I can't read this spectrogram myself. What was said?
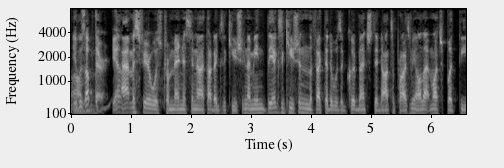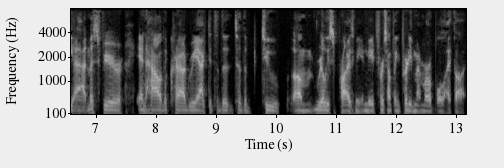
It um, was up um, there. Yeah. Atmosphere was tremendous and I thought execution. I mean, the execution, the fact that it was a good match did not surprise me all that much, but the atmosphere and how the crowd reacted to the to the two um really surprised me and made for something pretty memorable, I thought.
